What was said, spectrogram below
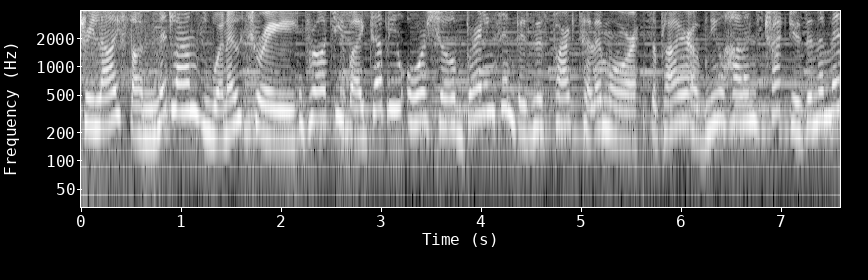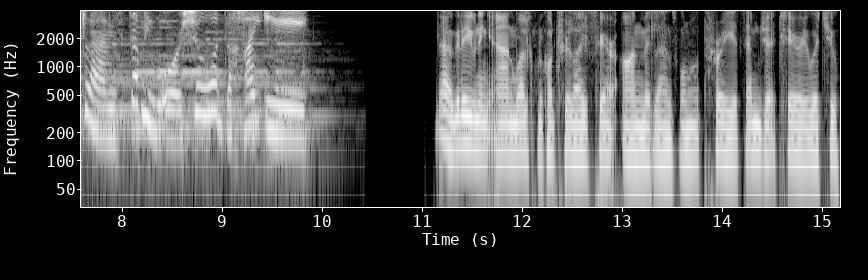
Country Life on Midlands 103. Brought to you by W. Orshaw Burlington Business Park Tullamore, supplier of New Holland's tractors in the Midlands. WOrshaw.ie. Now, good evening and welcome to Country Life here on Midlands 103. It's MJ Cleary with you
